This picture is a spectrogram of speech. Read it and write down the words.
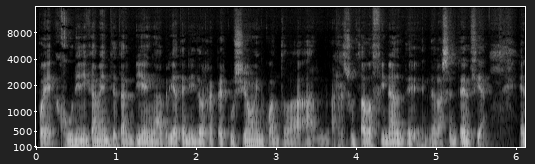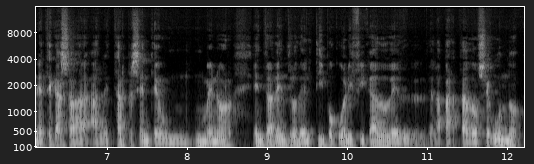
pues jurídicamente también habría tenido repercusión en cuanto al resultado final de, la sentencia. En este caso, al estar presente un, menor, entra dentro del tipo cualificado del, apartado segundo,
